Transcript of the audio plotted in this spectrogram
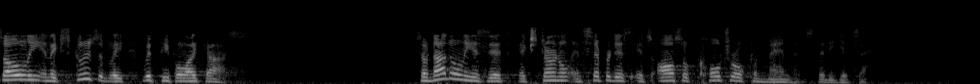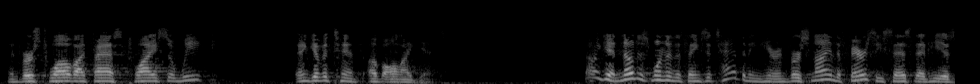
solely and exclusively with people like us? So not only is it external and separatist, it's also cultural commandments that he gets at. In verse 12, I fast twice a week and give a tenth of all I get. Now, again, notice one of the things that's happening here. In verse 9, the Pharisee says that he is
